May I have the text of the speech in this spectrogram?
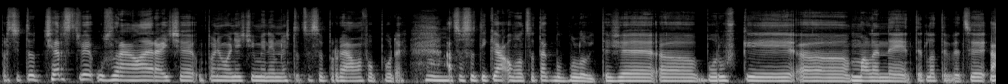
Prostě to čerstvě uzrálé rajče je úplně o něčím jiným, než to, co se prodává v obchodech. Hmm. A co se týká ovoce, tak bobulový. Takže uh, borůvky, uh, maliny, tyhle ty věci a,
